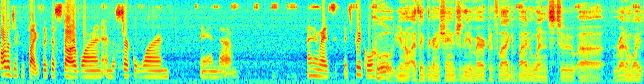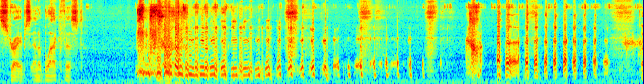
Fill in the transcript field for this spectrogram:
all the different flags, like the star one and the circle one, and um, anyways, it's pretty cool. Cool. You know, I think they're going to change the American flag if Biden wins to uh, red and white stripes and a black fist. Uh,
